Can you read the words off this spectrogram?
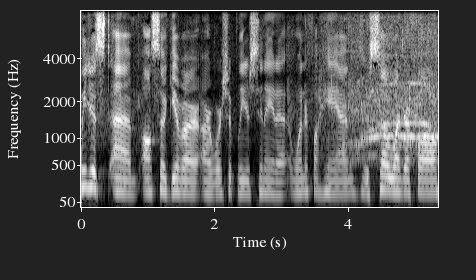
We just um, also give our, our worship leaders tonight a wonderful hand? You're so wonderful.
